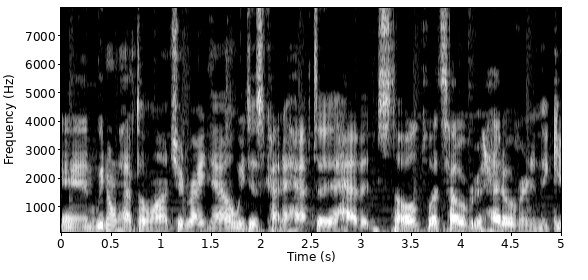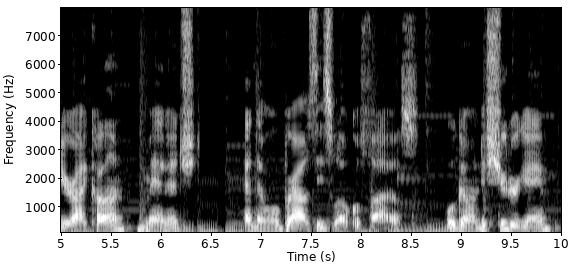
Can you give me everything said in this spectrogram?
and we don't have to launch it right now, we just kind of have to have it installed. Let's however, head over into the gear icon, Manage, and then we'll browse these local files. We'll go into shooter game,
